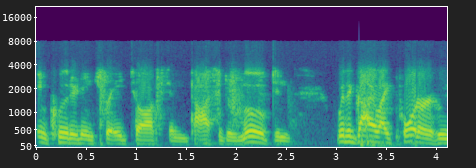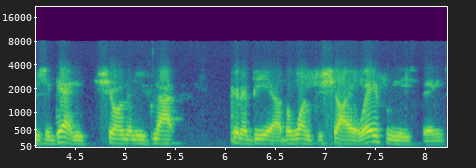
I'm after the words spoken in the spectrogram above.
included in trade talks and possibly moved. And with a guy like Porter, who's again shown that he's not going to be uh, the one to shy away from these things,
